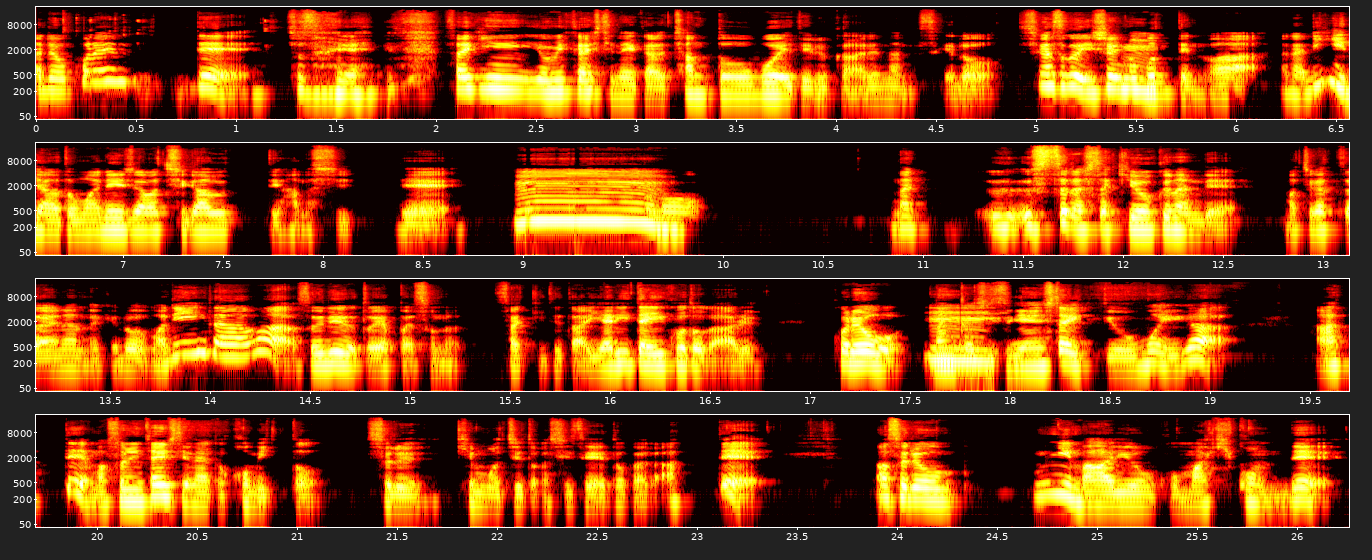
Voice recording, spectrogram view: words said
あ、でもこれで、ちょっとね、最近読み返してないからちゃんと覚えてるからあれなんですけど、私がすごい一緒に残ってるのは、なんかリーダーとマネージャーは違うっていう話で、うーん。この、なううっすらした記憶なんで間違ってたあれなんだけど、まあリーダーはそれで言うとやっぱりその、さっき言ってたやりたいことがある。これをなんか実現したいっていう思いがあって、まあそれに対してなんかコミットする気持ちとか姿勢とかがあって、まあそれを、に周りをこう巻き込んで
